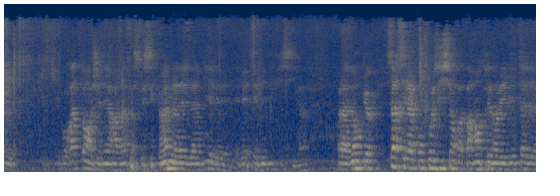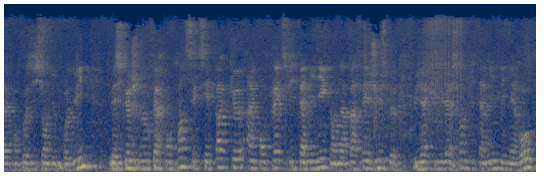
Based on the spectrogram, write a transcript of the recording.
qui, vous rate en général, hein, parce que c'est quand même la, vie, elle est, difficile. Hein. Voilà, donc euh, ça c'est la composition, on ne va pas rentrer dans les détails de la composition du produit, mais ce que je veux vous faire comprendre, c'est que ce n'est pas qu'un complexe vitaminique, on n'a pas fait juste une accumulation de vitamines, minéraux,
